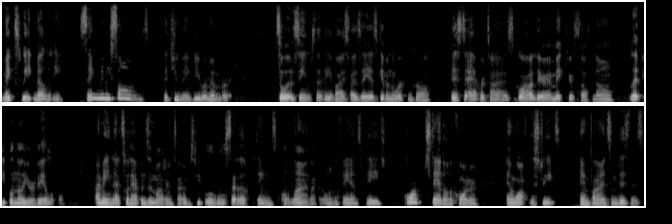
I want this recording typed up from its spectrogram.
Make sweet melody, sing many songs, that you may be remembered. So it seems that the advice Isaiah has given the working girl is to advertise. Go out there and make yourself known. Let people know you're available. I mean, that's what happens in modern times. People will set up things online, like an OnlyFans page, or stand on a corner and walk the streets and find some business.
